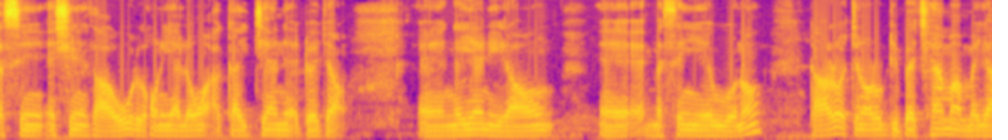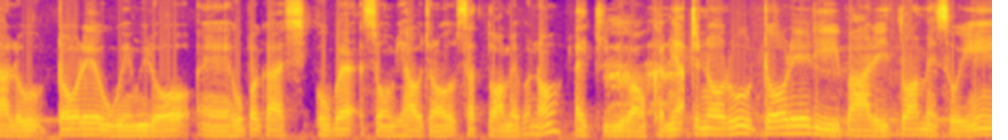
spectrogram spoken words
အစင်အရှင်စာကိုဒီကောင်တွေကလုံးဝအကြိုက်ကျန်းတဲ့အတွက်ကြောင့်အဲငရံနေတော့အဲမစင်ရဲဘူးပေါ့နော်ဒါကတော့ကျွန်တော်တို့ဒီဘက်ချမ်းမှာမရလို့တောထဲကိုဝင်ပြီးတော့အဲဟိုဘက်ကဟိုဘက်အစုံပြားကိုကျွန်တော်တို့ဆက်သွားမယ်ပေါ့နော်လိုက်ကြည့်ပြပါဦးခင်ဗျကျွန်တော်တို့တောထဲဒီဘာတွေသွားမယ်ဆိုရင်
